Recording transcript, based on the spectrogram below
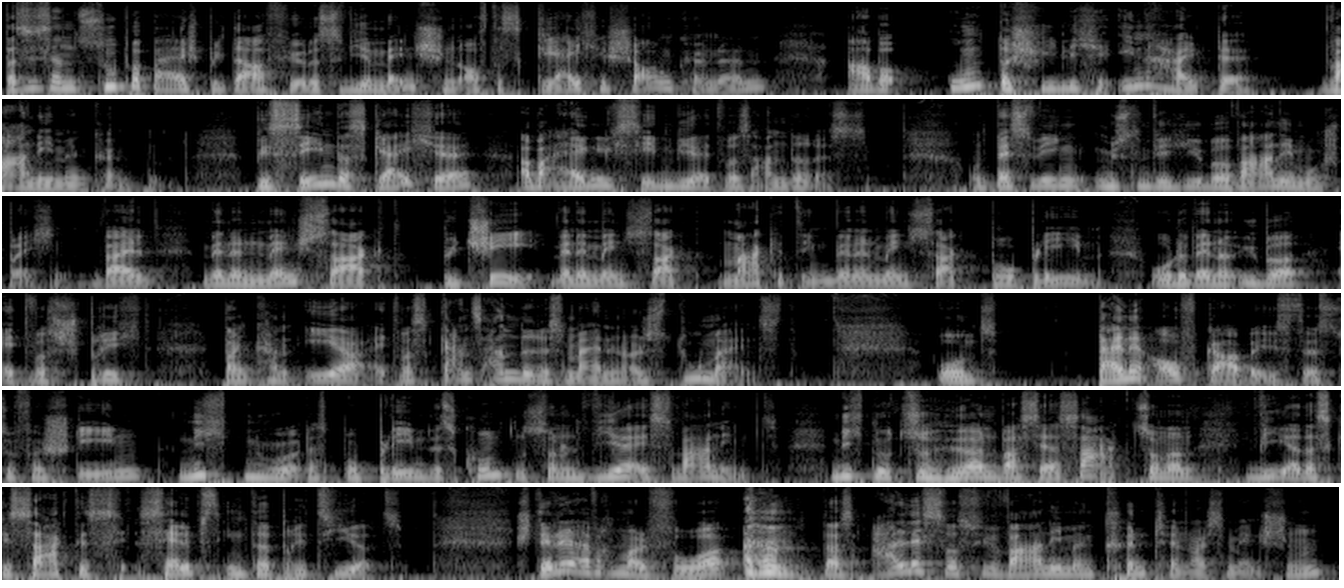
Das ist ein super Beispiel dafür, dass wir Menschen auf das Gleiche schauen können, aber unterschiedliche Inhalte wahrnehmen könnten. Wir sehen das Gleiche, aber eigentlich sehen wir etwas anderes. Und deswegen müssen wir hier über Wahrnehmung sprechen, weil wenn ein Mensch sagt Budget, wenn ein Mensch sagt Marketing, wenn ein Mensch sagt Problem oder wenn er über etwas spricht, dann kann er etwas ganz anderes meinen, als du meinst. Und Deine Aufgabe ist es zu verstehen, nicht nur das Problem des Kunden, sondern wie er es wahrnimmt. Nicht nur zu hören, was er sagt, sondern wie er das Gesagte selbst interpretiert. Stell dir einfach mal vor, dass alles, was wir wahrnehmen könnten als Menschen,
